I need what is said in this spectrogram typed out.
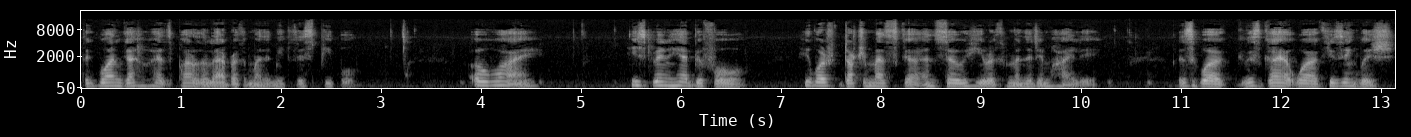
the one guy who heads part of the lab recommended me to these people. Oh, why? He's been here before. He worked with Dr. Metzger, and so he recommended him highly. This work, this guy at work, he's English,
